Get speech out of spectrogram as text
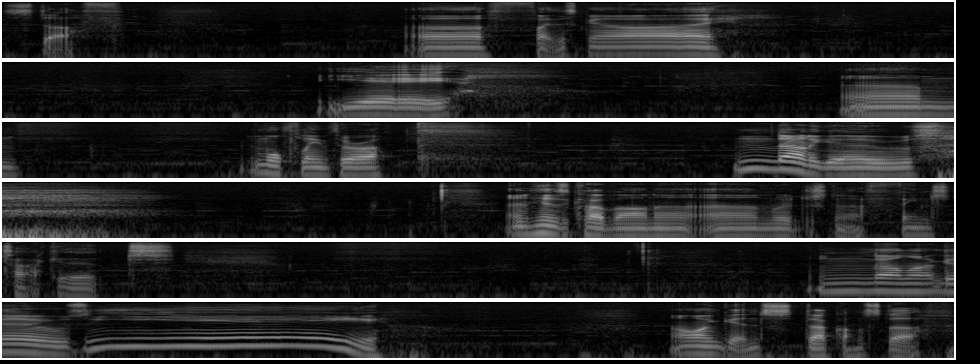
stuff. Uh, fight this guy. Yay. Um, more flamethrower. Mm, down it goes. And here's a Carvanha, and we're just gonna feint attack it. And down that goes. Yay! Oh, I'm getting stuck on stuff.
